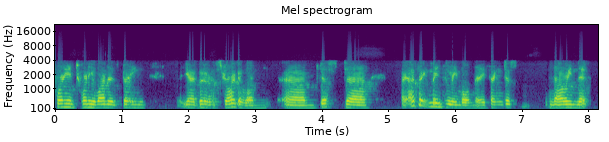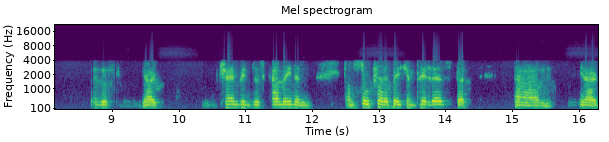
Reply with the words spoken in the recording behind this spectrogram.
20 and 21 has been you know a bit of a struggle, and um, just uh, I, think mentally more than anything, just knowing that this you know champions is coming, and I'm still trying to be competitive, but um, you know,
